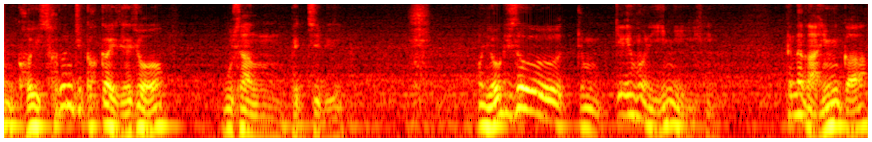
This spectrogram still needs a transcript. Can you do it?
한 거의 서른 집 가까이 되죠. 우상 백집이. 어, 여기서 좀 게임은 이미 끝난 거 아닙니까?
